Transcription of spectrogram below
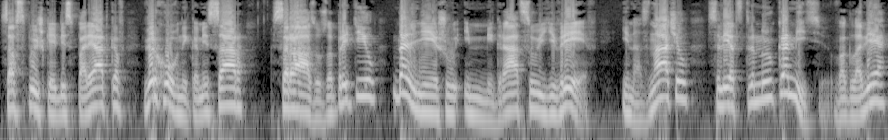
Со вспышкой беспорядков Верховный комиссар сразу запретил дальнейшую иммиграцию евреев и назначил следственную комиссию во главе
